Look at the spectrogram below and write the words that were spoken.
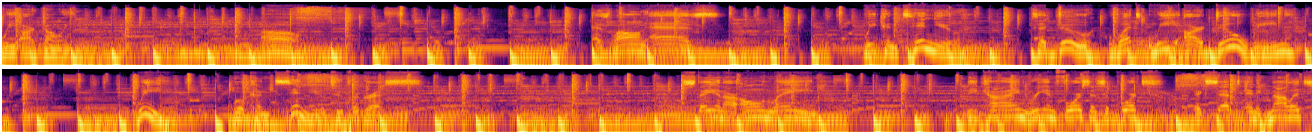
we are going. Oh. As long as we continue to do what we are doing, we will continue to progress. Stay in our own lane. Be kind, reinforce, and support, accept and acknowledge.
